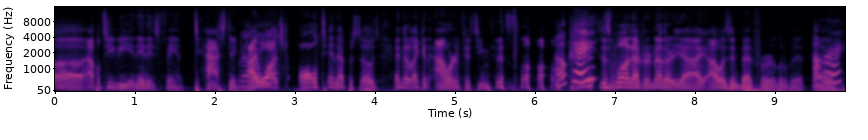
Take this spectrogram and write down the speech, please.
uh, Apple TV, and it is fantastic. I watched all ten episodes, and they're like an hour and fifteen minutes long. Okay. just one after another. Yeah, I, I was in bed for a little bit. All Uh, right.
